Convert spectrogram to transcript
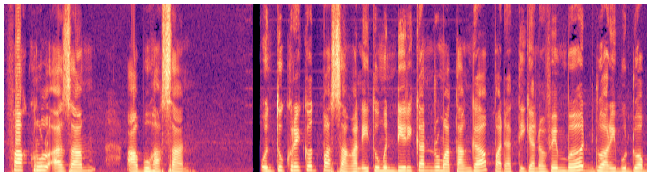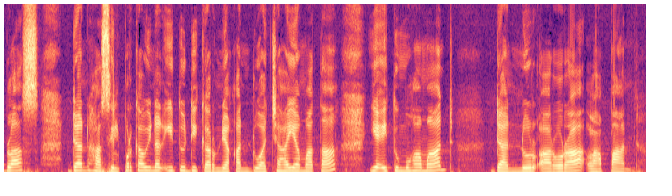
Fakrul Azam Abu Hasan. Untuk rekod pasangan itu mendirikan rumah tangga pada 3 November 2012 dan hasil perkawinan itu dikaruniakan dua cahaya mata yaitu Muhammad dan Nur Arora 8.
